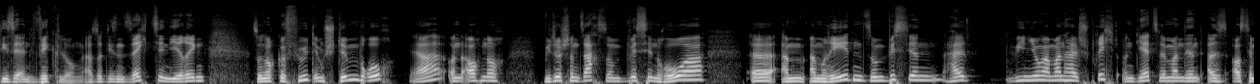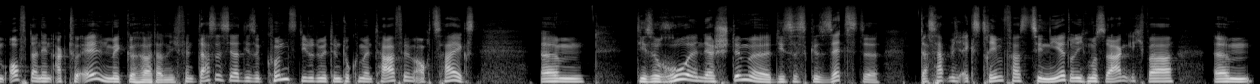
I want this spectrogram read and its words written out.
diese Entwicklung. Also diesen 16-Jährigen so noch gefühlt im Stimmbruch, ja, und auch noch, wie du schon sagst, so ein bisschen roher äh, am, am Reden, so ein bisschen halt wie ein junger Mann halt spricht. Und jetzt, wenn man den, also aus dem Off dann den aktuellen Mick gehört hat, und ich finde, das ist ja diese Kunst, die du mit dem Dokumentarfilm auch zeigst, ähm, diese Ruhe in der Stimme, dieses Gesetzte, das hat mich extrem fasziniert und ich muss sagen, ich war ähm,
